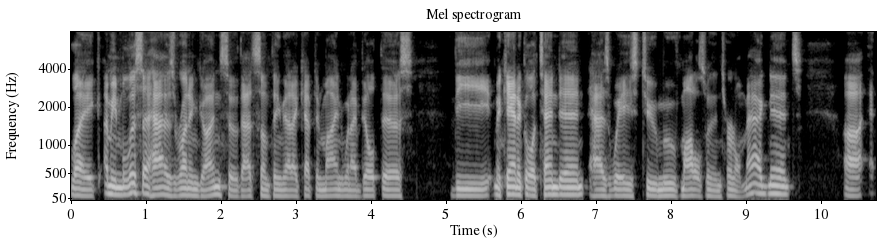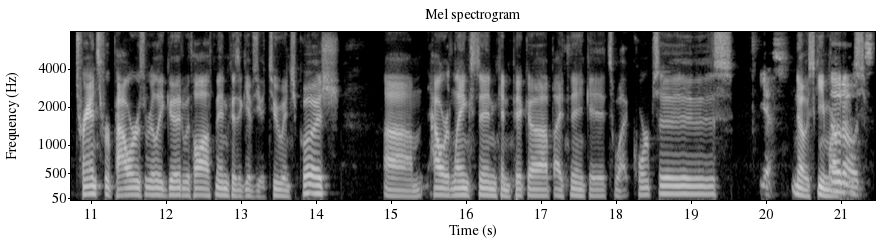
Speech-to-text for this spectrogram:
Like, I mean, Melissa has run and gun, so that's something that I kept in mind when I built this. The mechanical attendant has ways to move models with internal magnet. Uh, transfer power is really good with Hoffman because it gives you a two inch push. Um, Howard Langston can pick up, I think it's what corpses. yes. No, scheme markers no, no, it's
